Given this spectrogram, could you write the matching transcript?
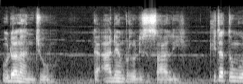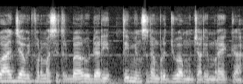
Udah lancu, gak ada yang perlu disesali. Kita tunggu aja informasi terbaru dari tim yang sedang berjuang mencari mereka.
